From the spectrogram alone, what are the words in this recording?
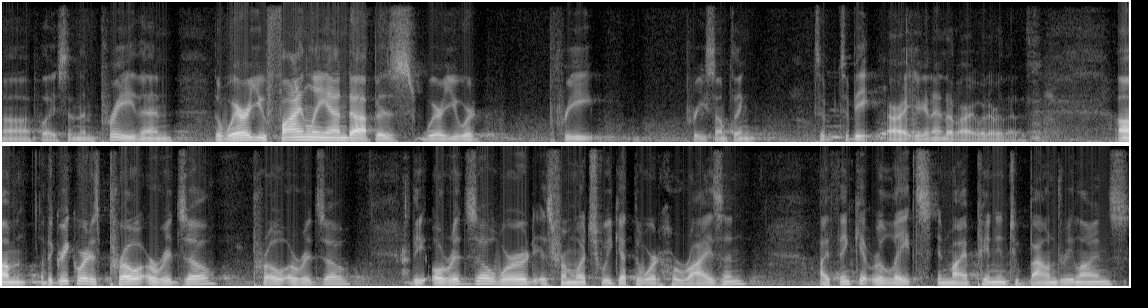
uh, place. And then pre, then the where you finally end up is where you were pre pre something to, to be. All right, you're going to end up, all right, whatever that is. Um, the Greek word is pro orizo. Pro orizo. The orizo word is from which we get the word horizon. I think it relates, in my opinion, to boundary lines.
